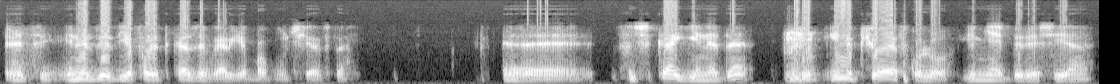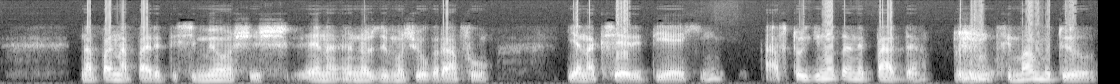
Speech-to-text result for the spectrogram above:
έτσι. Είναι δύο διαφορετικά ζευγάρια παπούτσια αυτά. Ε, φυσικά γίνεται. Είναι πιο εύκολο για μια υπηρεσία να πάει να πάρει τις σημειώσεις ένα, ενός δημοσιογράφου για να ξέρει τι έχει. Αυτό γινόταν πάντα. Θυμάμαι ότι ο,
